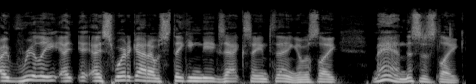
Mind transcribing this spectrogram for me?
I really, I, I swear to God, I was thinking the exact same thing. It was like, man, this is like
